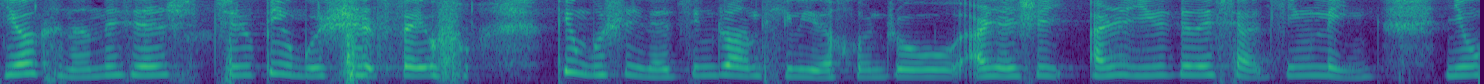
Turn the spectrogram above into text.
也有可能那些其实并不是飞舞，并不是你的晶状体里的浑浊物，而且是而是一个个的小精灵。你用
